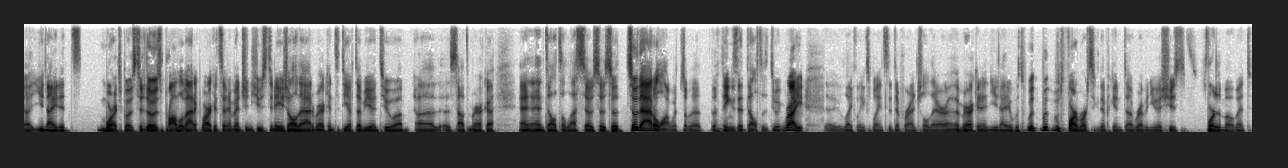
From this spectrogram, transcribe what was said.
United's more exposed to those problematic markets that I mentioned, Houston, Asia, all that, American to DFW into uh, uh, South America, and, and, Delta less so. So so so that, along with some of the, the things that Delta is doing right, uh, likely explains the differential there. American and United with with, with, with far more significant uh, revenue issues for the moment.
